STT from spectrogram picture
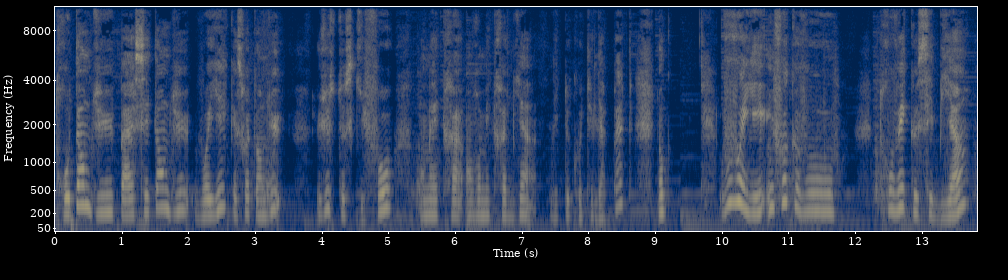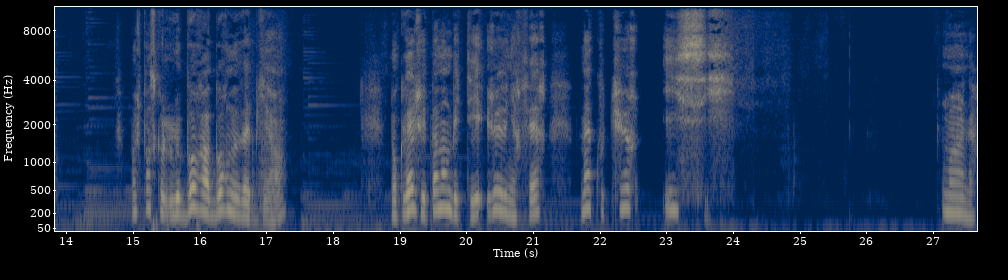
trop tendue, pas assez tendue. Vous voyez qu'elle soit tendue juste ce qu'il faut. On, mettra, on remettra bien les deux côtés de la pâte. Donc, vous voyez, une fois que vous trouvez que c'est bien, moi je pense que le bord à bord me va bien. Donc là, je vais pas m'embêter. Je vais venir faire ma couture ici. Voilà.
